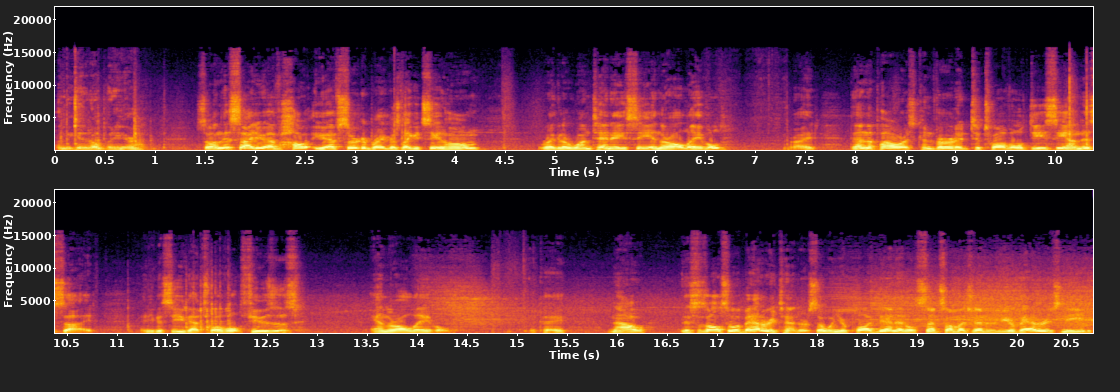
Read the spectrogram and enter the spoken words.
let me get it open here. So on this side you have you have circuit breakers like you'd see at home, regular 110 AC, and they're all labeled, right? Then the power is converted to 12 volt DC on this side. And you can see you got 12 volt fuses and they're all labeled. Okay. Now this is also a battery tender so when you're plugged in it'll sense how much energy your batteries need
